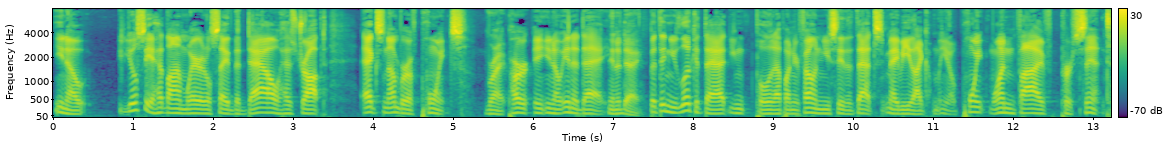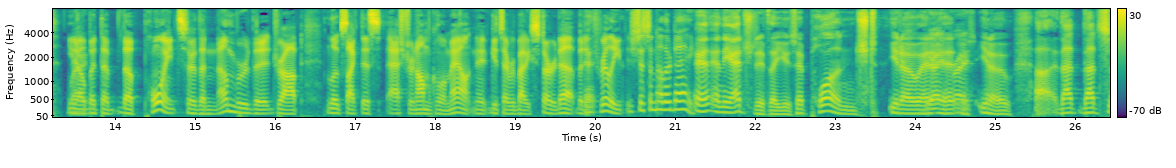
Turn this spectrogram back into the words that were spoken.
you know, you'll see a headline where it'll say the Dow has dropped X number of points Right. per you know in a day In a day. but then you look at that, you pull it up on your phone, and you see that that's maybe like you know 0.15 percent. You know, but the the points or the number that it dropped looks like this astronomical amount, and it gets everybody stirred up. But it's really it's just another day. and, and the adjective they use it plunged you know and, Right, and, right. you know uh, that that's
